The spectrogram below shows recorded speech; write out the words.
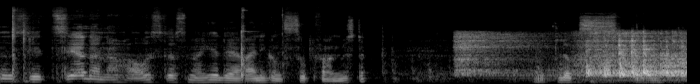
Es sieht sehr danach aus, dass man hier der Reinigungszug fahren müsste. It looks uh,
